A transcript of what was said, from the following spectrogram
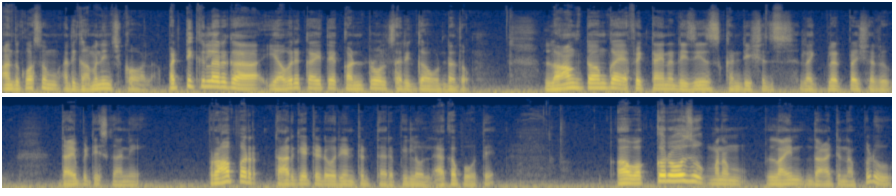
అందుకోసం అది గమనించుకోవాలి. పర్టికులర్గా ఎవరికైతే కంట్రోల్ సరిగ్గా ఉండదో లాంగ్ టర్మ్గా ఎఫెక్ట్ అయిన disease conditions like blood pressure diabetes కానీ ప్రాపర్ టార్గెటెడ్ ఓరియంటెడ్ థెరపీలో లేకపోతే ఆ ఒక్కరోజు మనం లైన్ దాటినప్పుడు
